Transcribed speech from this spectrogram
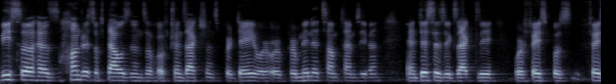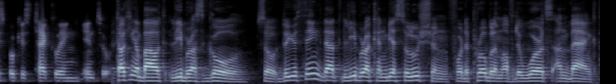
Visa has hundreds of thousands of, of transactions per day or, or per minute, sometimes even. And this is exactly where Facebook, Facebook is tackling into. Talking about Libra's goal, so do you think that Libra can be a solution for the problem of the world's unbanked?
